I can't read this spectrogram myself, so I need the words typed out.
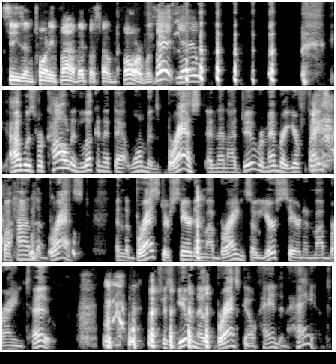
season twenty-five, episode four. Was that you?" I was recalling looking at that woman's breast, and then I do remember your face behind the breast, and the breasts are seared in my brain, so you're seared in my brain too. Just you and those breasts go hand in hand.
